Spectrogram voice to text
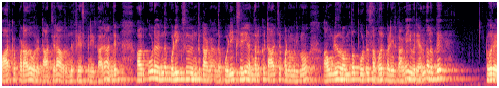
பார்க்கப்படாத ஒரு டார்ச்சரை அவர் வந்து ஃபேஸ் பண்ணியிருக்காரு. அண்ட் தென் அவர் கூட இருந்த கொலீக்ஸும் இருந்திருக்காங்க. அந்த கொலீக்ஸையும் எந்த அளவுக்கு டார்ச்சர் பண்ண முடியுமோ அவங்களையும் ரொம்ப போட்டு சஃபர் பண்ணியிருக்காங்க. இவர் எந்த அளவுக்கு ஒரு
